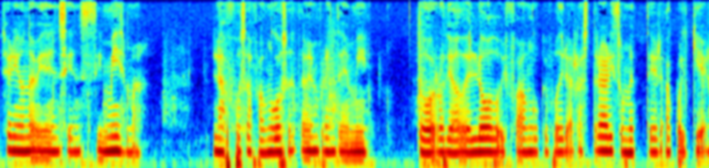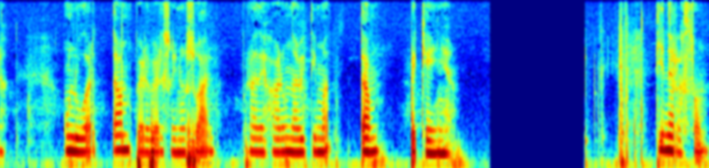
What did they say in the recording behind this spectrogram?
Sería una evidencia en sí misma. La fosa fangosa estaba enfrente de mí, todo rodeado de lodo y fango que podría arrastrar y someter a cualquiera. Un lugar tan perverso e inusual para dejar una víctima tan pequeña. Tiene razón.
